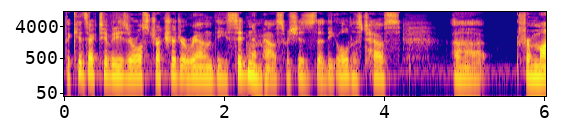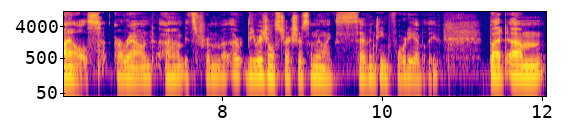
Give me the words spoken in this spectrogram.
the kids' activities are all structured around the Sydenham House, which is the, the oldest house uh, for miles around. Um, it's from uh, the original structure, something like 1740, I believe. But um,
